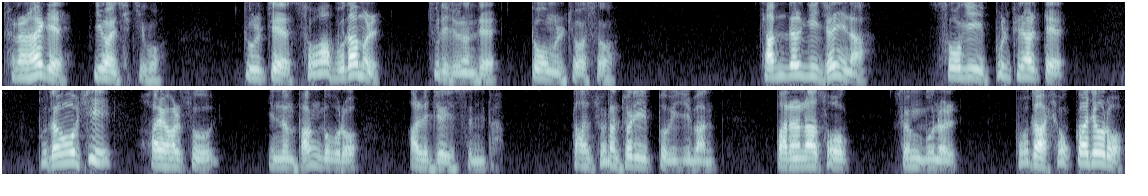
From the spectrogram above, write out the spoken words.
편안하게 이완시키고 둘째 소화 부담을 줄여주는데 도움을 줘서 잠들기 전이나 속이 불편할 때 부담 없이 활용할 수 있는 방법으로 알려져 있습니다. 단순한 조리법이지만 바나나 속 성분을 보다 효과적으로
